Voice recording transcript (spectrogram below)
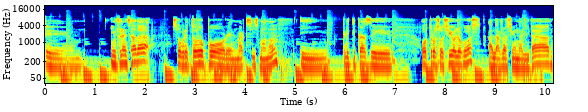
eh, influenciada sobre todo por el marxismo, ¿no? Y críticas de otros sociólogos a la racionalidad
